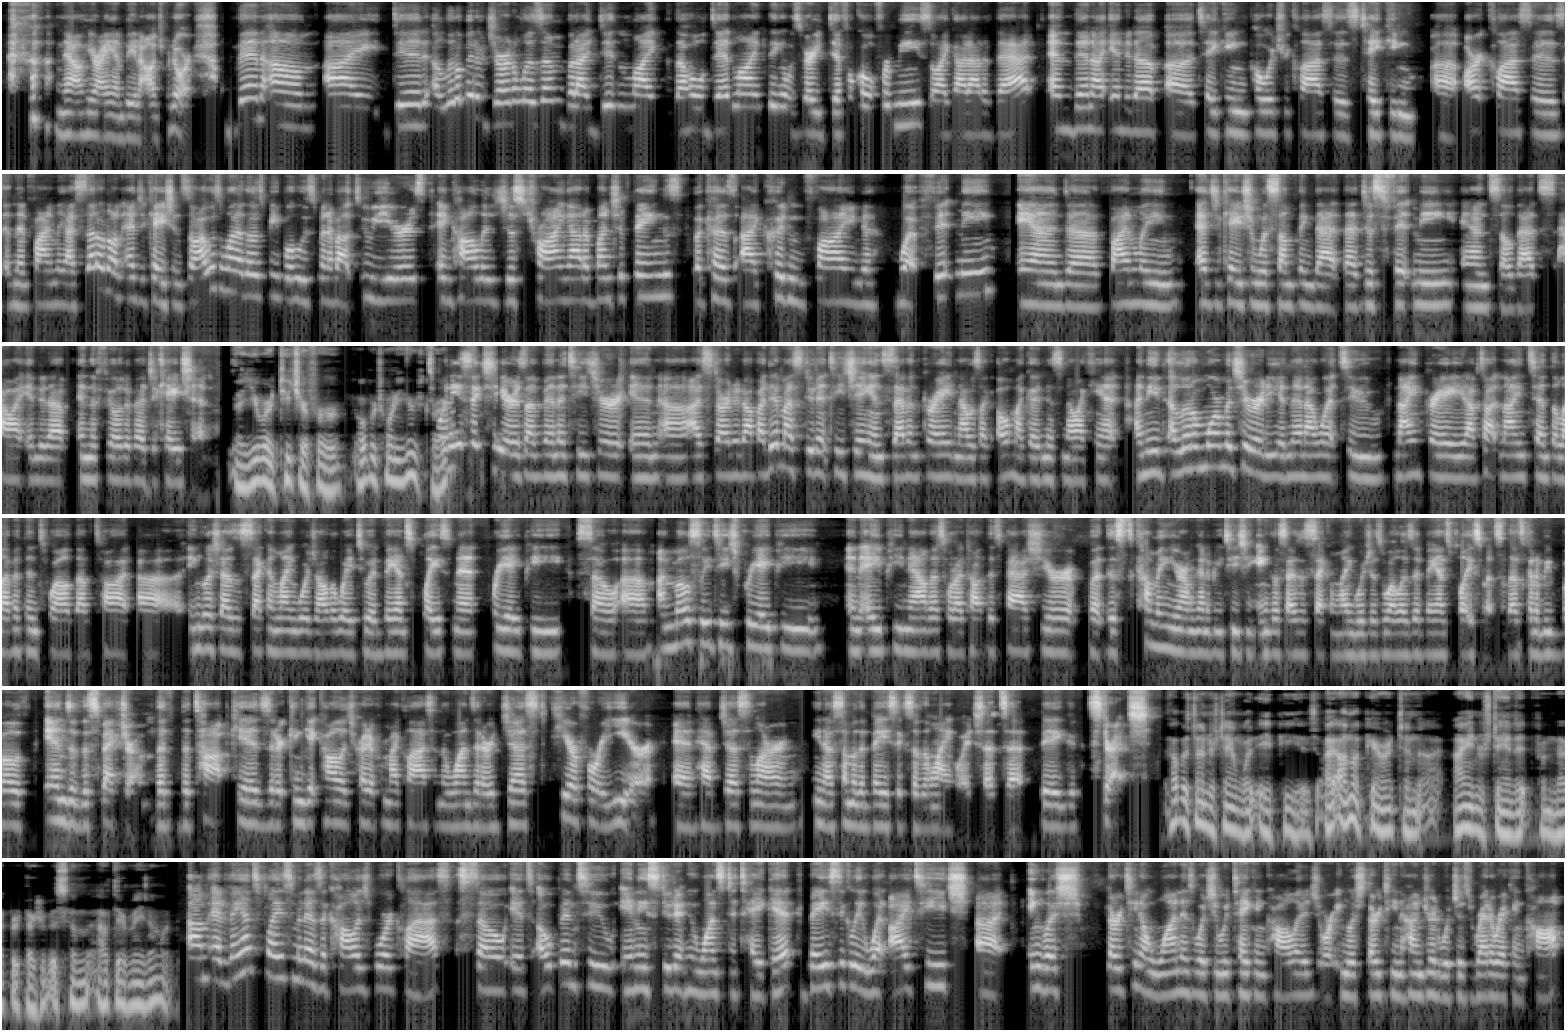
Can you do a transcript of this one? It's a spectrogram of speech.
Now here I am being an entrepreneur. Then um, I did a little bit of journalism, but I didn't like the whole deadline thing. It was very difficult for me, so I got out of that. And then I ended up uh, taking poetry classes, taking uh, art classes, and then finally I settled on education. So I was one of those people who spent about two years in college just trying out a bunch of things because I couldn't find what fit me and uh, finally education was something that that just fit me and so that's how i ended up in the field of education. Now you were a teacher for over 20 years correct? 26 years. I've been a teacher in uh, i started off i did my student teaching in seventh grade and i was like oh my goodness no i can't. I need a little more maturity. And then i went to ninth grade. I've taught 9th 10th 11th and 12th i've taught uh, english as a second language all the way to advanced placement pre-ap so um, i mostly teach pre-ap in AP now. That's what I taught this past year. But this coming year, I'm going to be teaching English as a second language as well as advanced placement. So that's going to be both ends of the spectrum the, the top kids that are, can get college credit for my class and the ones that are just here for a year and have just learned, you know, some of the basics of the language. That's a big stretch. Help us to understand what AP is. I, am a parent and I understand it from that perspective, but some out there may not. Um, advanced placement is a college board class, so it's open to any student who wants to take it. Basically, what I teach, uh, English 1301 is what you would take in college, or English 1300, which is rhetoric and comp.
